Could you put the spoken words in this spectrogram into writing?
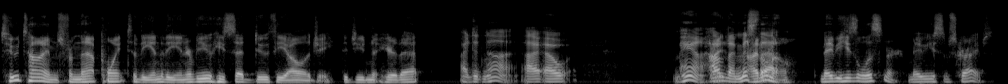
Two times from that point to the end of the interview, he said, "Do theology." Did you hear that? I did not. I, I man, how did I, miss I that? don't know. Maybe he's a listener. Maybe he subscribes.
